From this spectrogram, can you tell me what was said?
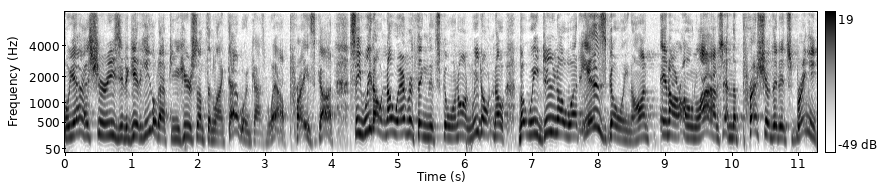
Well, yeah, it's sure easy to get healed after you hear something like that where God's, well, praise God. See, we don't know everything that's going on. We don't know, but we do know what is going on in our own lives and the pressure that it's bringing.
